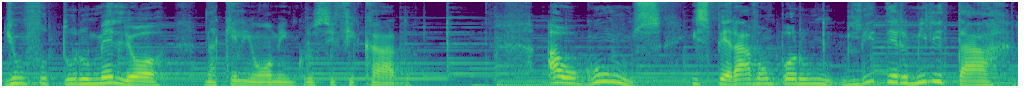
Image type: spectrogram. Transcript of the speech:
de um futuro melhor naquele homem crucificado. Alguns esperavam por um líder militar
